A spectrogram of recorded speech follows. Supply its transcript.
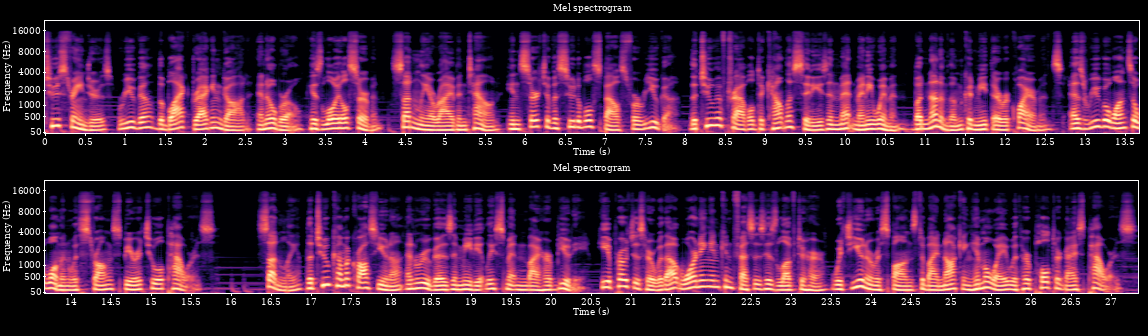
two strangers, Ryuga, the black dragon god, and Oboro, his loyal servant, suddenly arrive in town in search of a suitable spouse for Ryuga. The two have traveled to countless cities and met many women, but none of them could meet their requirements, as Ryuga wants a woman with strong spiritual powers. Suddenly, the two come across Yuna and Ryuga is immediately smitten by her beauty. He approaches her without warning and confesses his love to her, which Yuna responds to by knocking him away with her poltergeist powers.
